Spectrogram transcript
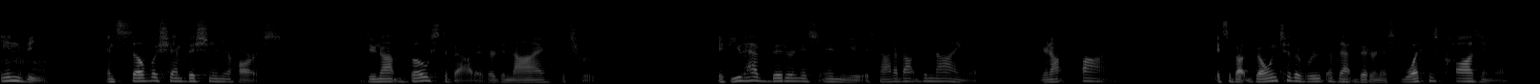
envy and selfish ambition in your hearts, do not boast about it or deny the truth. If you have bitterness in you, it's not about denying it. You're not fine. It's about going to the root of that bitterness, what is causing it,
